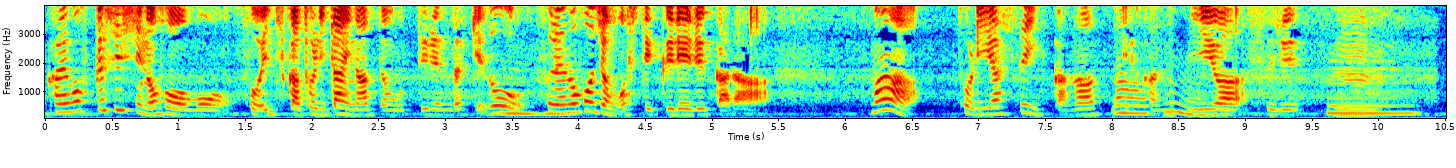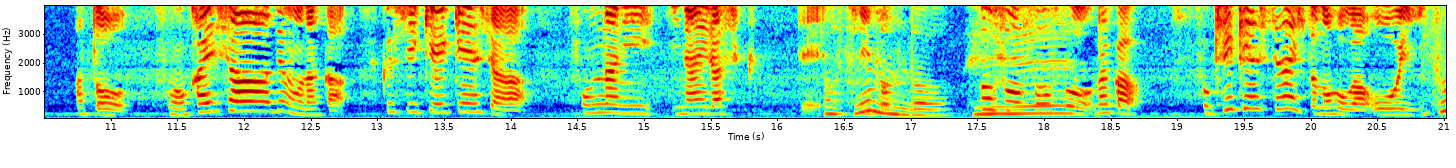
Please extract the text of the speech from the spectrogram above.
介護福祉士の方もそういつか取りたいなって思ってるんだけど、それの補助もしてくれるからまあ取りやすいかなっていう感じはする。うん、あとその会社でもなんか福祉経験者そんなにいないらしくてあそうなんだ。そうそうそうそう。なんかそう経験してない人の方が多い。そ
